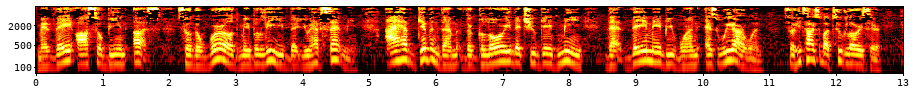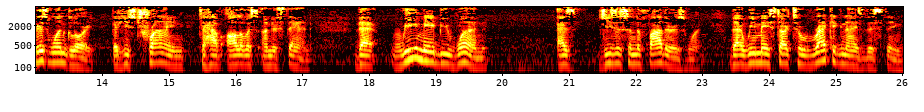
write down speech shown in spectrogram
May they also be in us, so the world may believe that you have sent me. I have given them the glory that you gave me, that they may be one as we are one. So he talks about two glories here. Here's one glory that he's trying to have all of us understand that we may be one as Jesus and the Father is one that we may start to recognize this thing.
